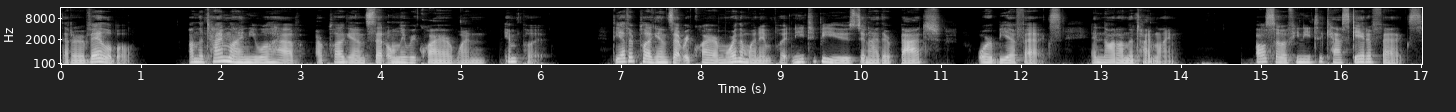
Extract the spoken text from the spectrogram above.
that are available. On the timeline, you will have our plugins that only require one input. The other plugins that require more than one input need to be used in either batch or BFX and not on the timeline. Also, if you need to cascade effects,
